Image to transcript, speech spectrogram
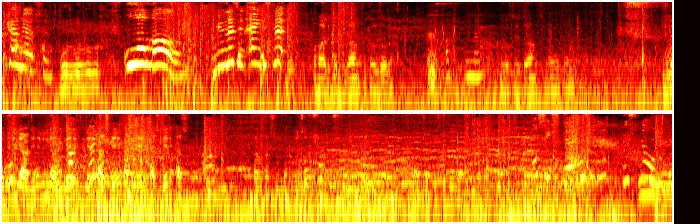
Köylüsün. Vur vur vur vur. Oha. Milletin en güçlü. Harikasın. Devam et yukarı doğru. Ah, bunlar. Evet evet devam et. Devam et devam et. Yine biri geldi, yine biri geldi. Geri, geri kaç, geri kaç, geri kaç, geri kaç. Tamam kaç şimdi bir dakika öleceğiz. Çok güçlü değil aslında. Boss işte. Boss güçlü oluyor.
